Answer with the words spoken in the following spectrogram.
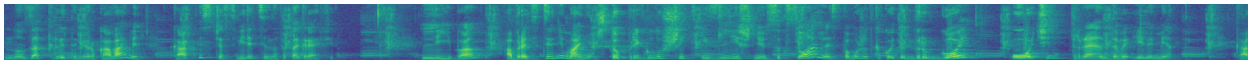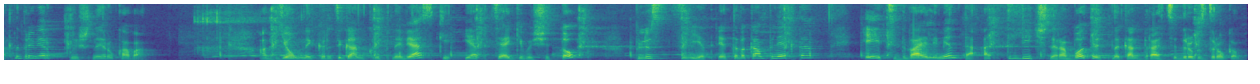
но закрытыми рукавами, как вы сейчас видите на фотографии. Либо обратите внимание, что приглушить излишнюю сексуальность поможет какой-то другой очень трендовый элемент, как, например, пышные рукава. Объемный кардиган крупной вязки и обтягивающий топ плюс цвет этого комплекта – эти два элемента отлично работают на контрасте друг с другом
